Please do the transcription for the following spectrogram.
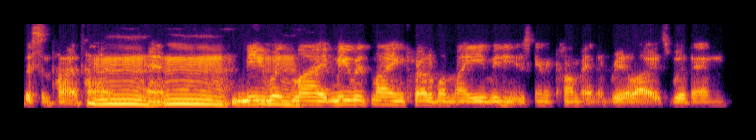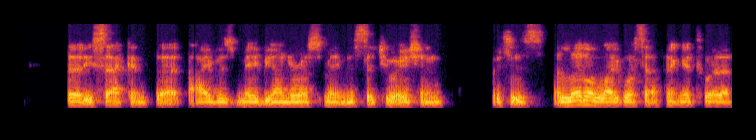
this entire time. Mm, and mm, me mm. with my me with my incredible naivety is going to come in and realize within 30 seconds that I was maybe underestimating the situation which is a little like what's happening at Twitter.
